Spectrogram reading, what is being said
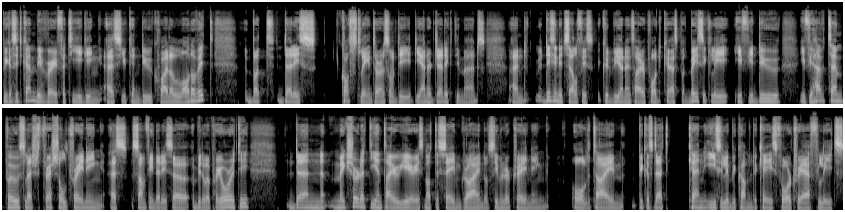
because it can be very fatiguing as you can do quite a lot of it, but that is costly in terms of the the energetic demands. And this in itself is could be an entire podcast but basically if you do if you have tempo slash threshold training as something that is a, a bit of a priority then make sure that the entire year is not the same grind of similar training all the time because that can easily become the case for triathletes,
